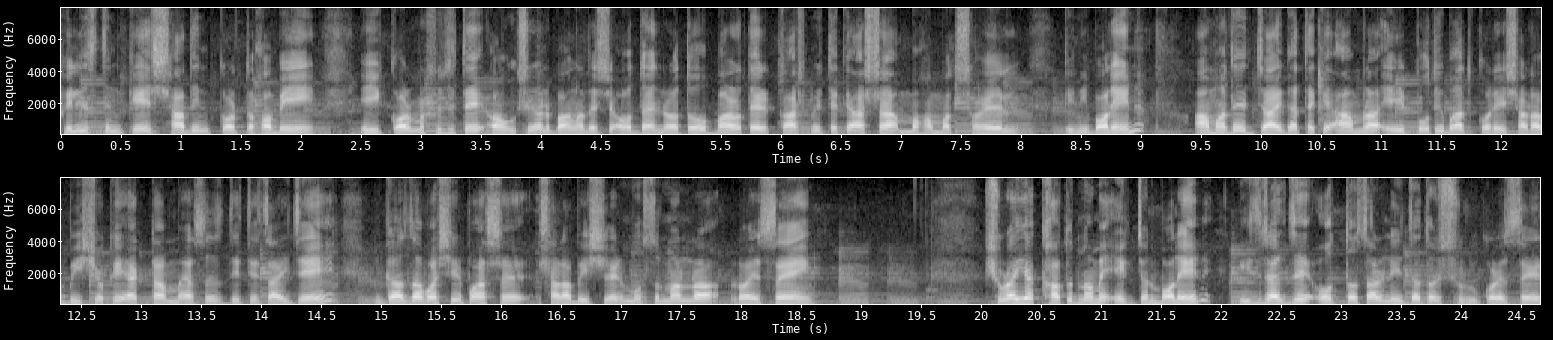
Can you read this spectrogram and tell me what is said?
ফিলিস্তিনকে স্বাধীন করতে হবে। এই কর্মসূচিতে অংশ নেন বাংলাদেশে অধ্যয়নরত ভারতের কাশ্মীর থেকে আসা মোহাম্মদ সোহেল। তিনি বলেন, আমাদের জায়গা থেকে আমরা এই প্রতিবাদ করে সারা বিশ্বকে একটা মেসেজ দিতে চাই যে, গাজাবাসীর পাশে সারা বিশ্বের মুসলমানরা রয়েছে। সুরাইয়া খাতুন নামে একজন বলেন ইসরায়েল যে অত্যাচার নির্যাতন শুরু করেছে,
